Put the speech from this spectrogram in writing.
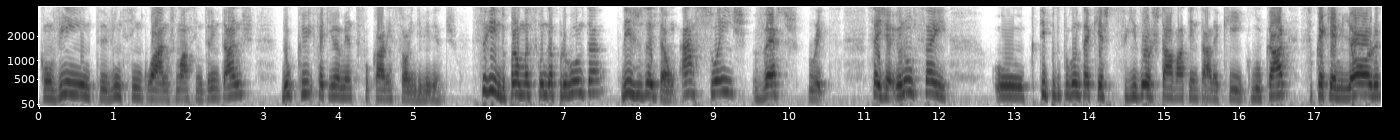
com 20, 25 anos, máximo 30 anos, do que efetivamente focarem só em dividendos. Seguindo para uma segunda pergunta, diz-nos então ações versus REITs. Ou seja, eu não sei o que tipo de pergunta é que este seguidor estava a tentar aqui colocar, se o que é que é melhor,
